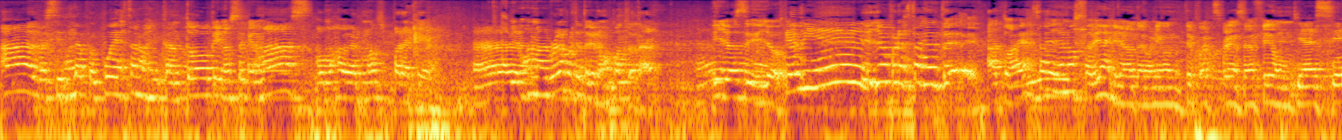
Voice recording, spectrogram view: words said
Ah, recibimos la propuesta, nos encantó, que no sé qué más. Vamos a vernos para qué. Ah. Hablemos en porque te queremos contratar. Y yo así, yo. ¡Qué bien! Y yo, pero esta gente, a todas estas ellos no sabían que yo no tengo ningún tipo de experiencia en film. Ya sé.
